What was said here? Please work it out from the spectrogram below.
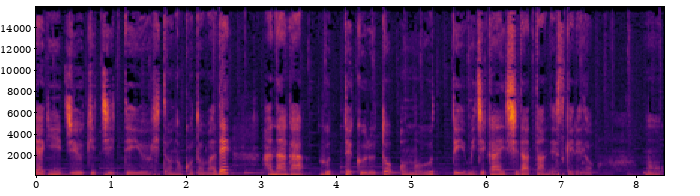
八木重吉っていう人の言葉で「花が降ってくると思う」っていう短い詩だったんですけれどもう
